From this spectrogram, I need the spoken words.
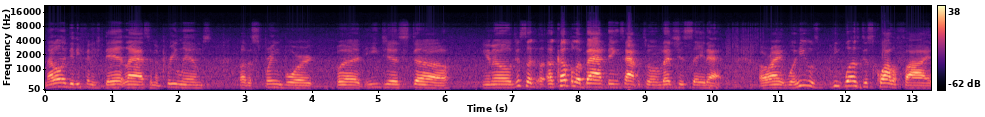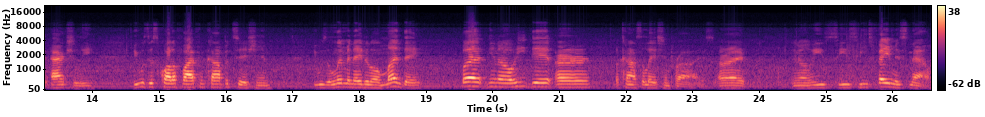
not only did he finish dead last in the prelims of the springboard, but he just, uh, you know, just a, a couple of bad things happened to him. Let's just say that. All right. Well, he was he was disqualified. Actually, he was disqualified from competition. He was eliminated on Monday, but you know he did earn a consolation prize. All right. You know, he's he's he's famous now.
